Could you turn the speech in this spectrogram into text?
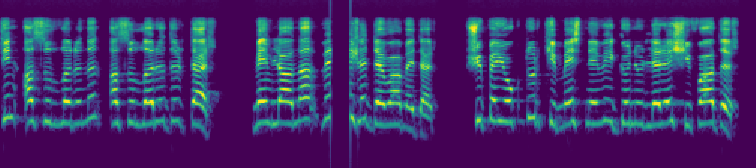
din asıllarının asıllarıdır der. Mevlana ve ile devam eder. Şüphe yoktur ki mesnevi gönüllere şifadır.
